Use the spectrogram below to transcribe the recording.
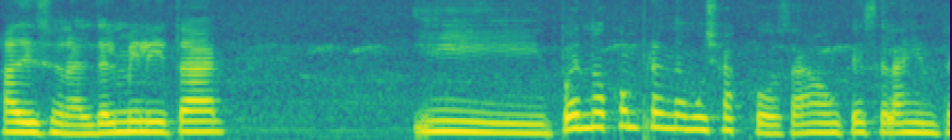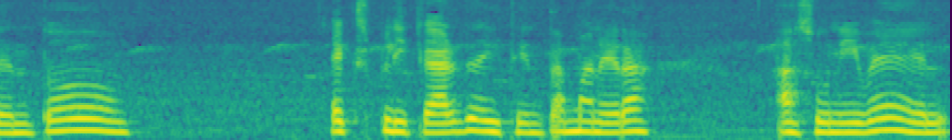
adicional del militar y pues no comprende muchas cosas, aunque se las intentó explicar de distintas maneras a su nivel,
